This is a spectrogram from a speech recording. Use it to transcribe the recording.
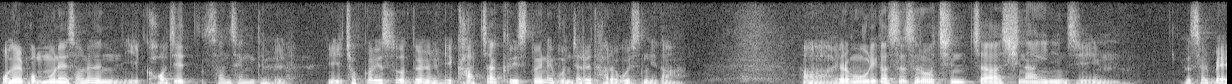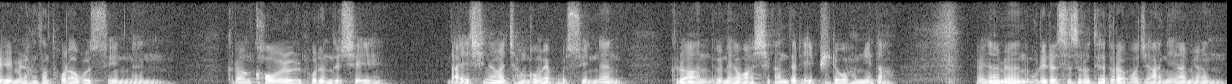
오늘 본문에서는 이 거짓 선생들, 이 적그리스도들, 이 가짜 그리스도인의 문제를 다루고 있습니다. 아, 여러분 우리가 스스로 진짜 신앙인인지 이것을 매일매일 항상 돌아볼 수 있는 그러한 거울 보는 듯이 나의 신앙을 점검해 볼 수 있는 그러한 은혜와 시간들이 필요합니다. 왜냐하면 우리를 스스로 되돌아보지 아니하면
